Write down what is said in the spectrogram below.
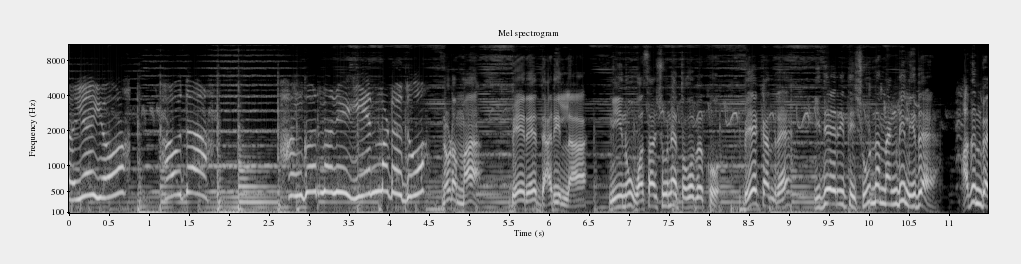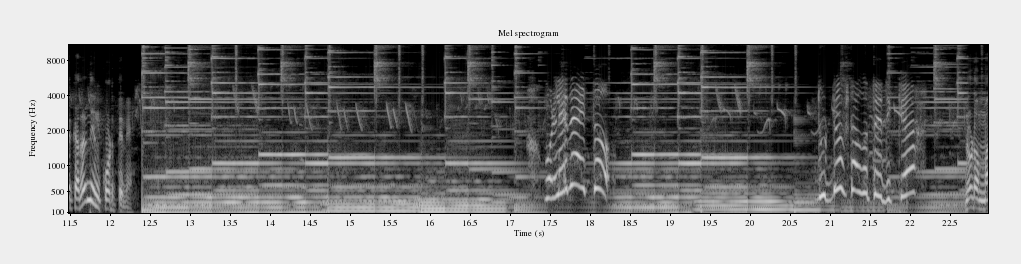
ಅಯ್ಯಯ್ಯೋ ಹೌದಾ? ಹಂಗಾರ್ ನಾನು ಏನ್ ಮಾಡೋದು? ನೋಡಮ್ಮ ಬೇರೆ ದಾರಿ ಇಲ್ಲ. ನೀನು ಹೊಸ ಶೂನೇ ತಗೋಬೇಕು. ಬೇಕಂದ್ರೆ ಇದೇ ರೀತಿ ಶೂ ನನ್ನ ಅಂಗಡಿಲಿ ಇದೆ. ಅದನ್ನ ಬೇಕಾದ್ರೆ ನೀನ್ ಕೊಡ್ತೀನಿ. ಒಳ್ಳೇದಾಯ್ತು. ದುಡ್ಡು ಎಷ್ಟಾಗುತ್ತೆ ಇದಕ್ಕೆ. ನೋಡಮ್ಮ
